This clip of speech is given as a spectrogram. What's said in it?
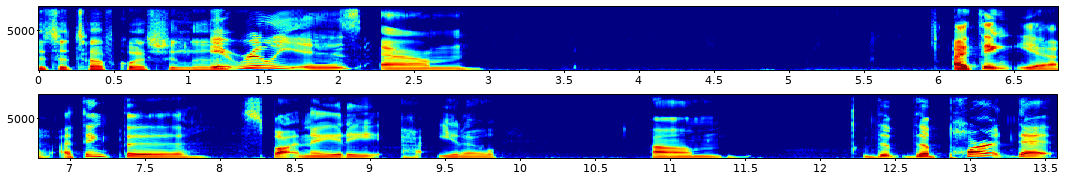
it's a tough question to. It really is. Um I think yeah, I think the spontaneity, you know, um the the part that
